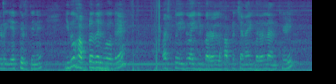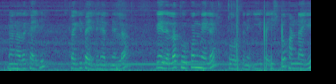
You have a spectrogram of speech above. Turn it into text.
ಇಡ, ಎತ್ತಿಡ್ತೀನಿ. ಇದು ಹಪ್ಪಳದಲ್ಲಿ ಹೋದರೆ ಅಷ್ಟು ಇದು ಆಗಿ ಬರಲ್ಲ, ಹಪ್ಪಳ ಚೆನ್ನಾಗಿ ಬರಲ್ಲ ಅಂಥೇಳಿ ನಾನು ಅದಕ್ಕಾಗಿ ತೆಗಿತಾ ಇದ್ದೀನಿ ಅದನ್ನೆಲ್ಲ. ಇದೆಲ್ಲ ತುರ್ಕೊಂಡ ಮೇಲೆ ತೋರಿಸ್ತೀನಿ. ಈ ತ ಇಷ್ಟು ಹಣ್ಣಾಗಿ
